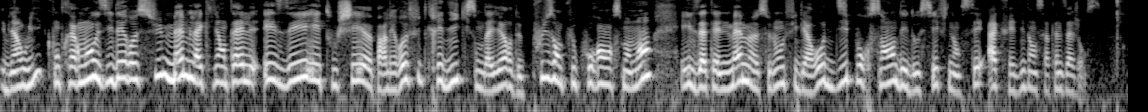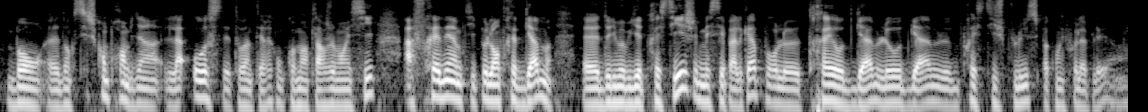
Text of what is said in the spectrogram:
Eh bien oui, contrairement aux idées reçues, même la clientèle aisée est touchée euh, par les refus de crédit, qui sont d'ailleurs de plus en plus courants en ce moment, et ils atteignent même, selon le Figaro, 10% des dossiers financés à crédit dans certaines agences. Bon, euh, donc si je comprends bien, la hausse des taux d'intérêt qu'on commente largement ici a freiné un petit peu l'entrée de gamme de l'immobilier de prestige, mais ce n'est pas le cas pour le très haut de gamme, le haut de gamme, le prestige plus, je ne sais pas comment il faut l'appeler. Hein.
